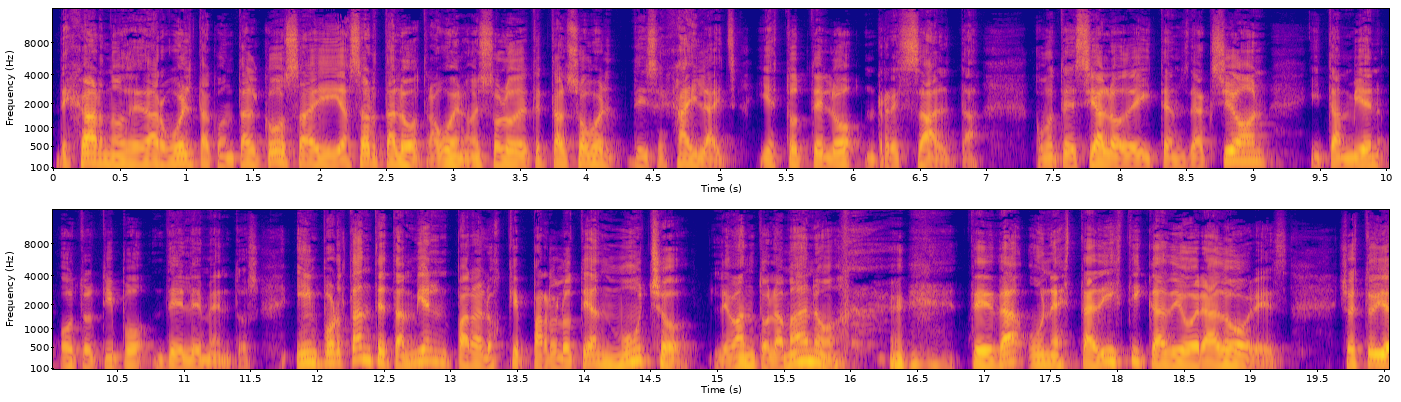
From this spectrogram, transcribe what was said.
Dejarnos de dar vuelta con tal cosa y hacer tal otra. Bueno, eso lo detecta el software, dice highlights y esto te lo resalta. Como te decía, lo de ítems de acción y también otro tipo de elementos. Importante también para los que parlotean mucho, levanto la mano, te da una estadística de oradores. Yo estoy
